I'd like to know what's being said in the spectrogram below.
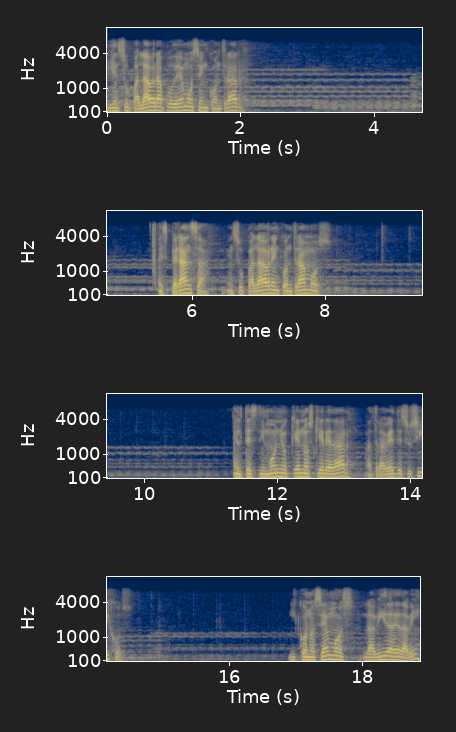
Y en su palabra podemos encontrar esperanza. En su palabra encontramos el testimonio que nos quiere dar a través de sus hijos. Y conocemos la vida de David,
